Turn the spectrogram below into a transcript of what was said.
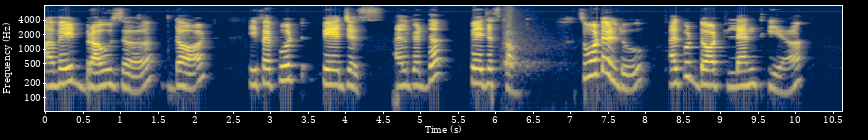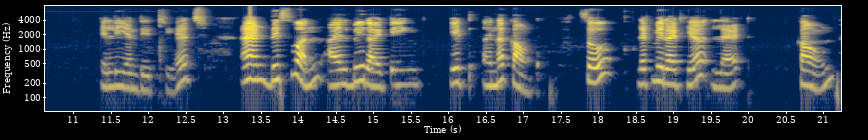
await browser dot. If I put pages, I'll get the pages count. So what I'll do, I'll put dot length here L-E-N-D-T-H and this one I'll be writing it in a count. So let me write here let count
